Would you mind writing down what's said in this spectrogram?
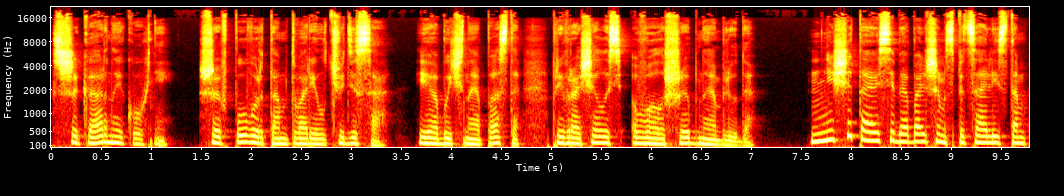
с шикарной кухней. Шеф-повар там творил чудеса, и обычная паста превращалась в волшебное блюдо. «Не считаю себя большим специалистом»,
